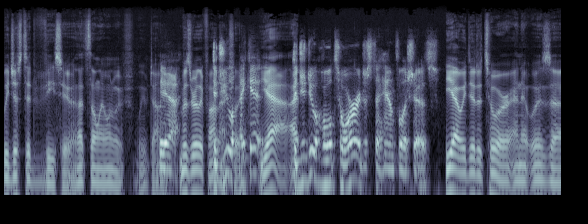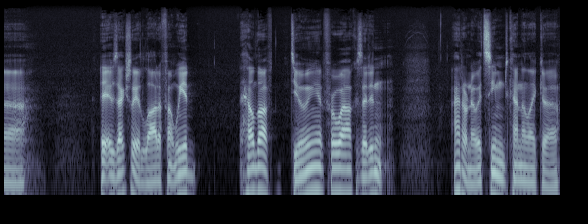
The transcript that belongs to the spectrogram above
We just did Vheissu. That's the only one we've we've done. Yeah. it was really fun. Did you actually. like it? Yeah, I- Did you do a whole tour or just a handful of shows? Yeah, we did a tour, and it was uh, it was actually a lot of fun. We had held off doing it for a while because I didn't. I don't know. It seemed kind of like a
